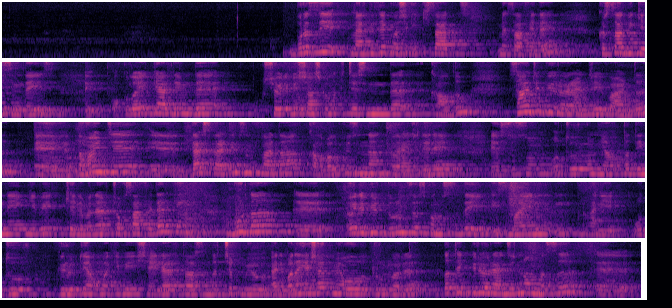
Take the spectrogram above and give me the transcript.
Burası merkeze yaklaşık 2 saat mesafede. Kırsal bir kesimdeyiz. E, Okula ilk geldiğimde şöyle bir şaşkınlık içerisinde kaldım. Sadece bir öğrenci vardı. E, Daha önce e, ders verdiğim sınıflarda kalabalık yüzünden öğrencilere e, susun, oturun yahut da dinleyin gibi kelimeler çok sarf ederken burada e, öyle bir durum söz konusu değil. İsmail hani otur, gürültü yapma gibi şeyler tarzında çıkmıyor. Yani bana yaşatmıyor o durumları. Da tek bir öğrencinin olması e,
